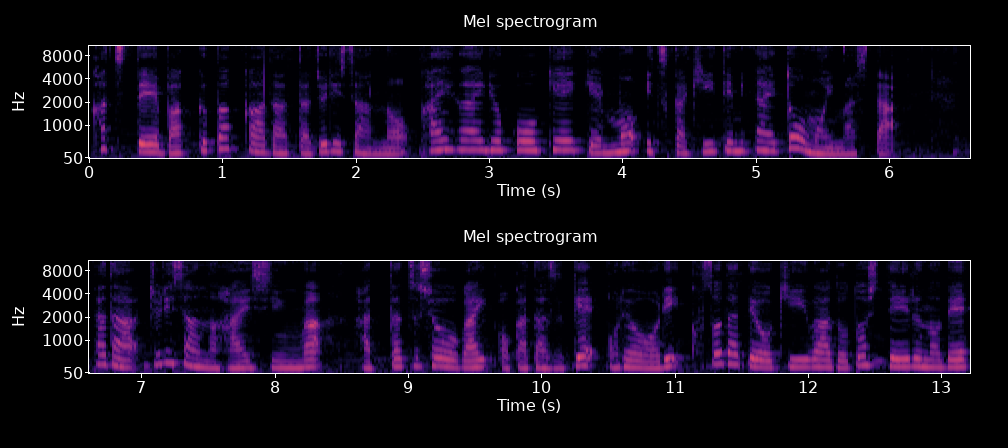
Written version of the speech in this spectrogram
かつてバックパッカーだった樹里さんの海外旅行経験もいつか聞いてみたいと思いました。ただ樹里さんの配信は発達障害お片付けお料理子育てをキーワードとしているので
